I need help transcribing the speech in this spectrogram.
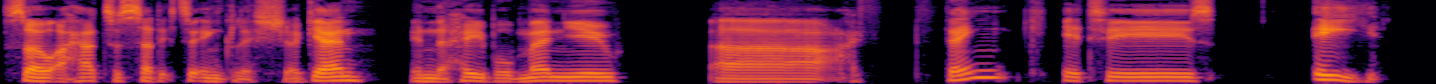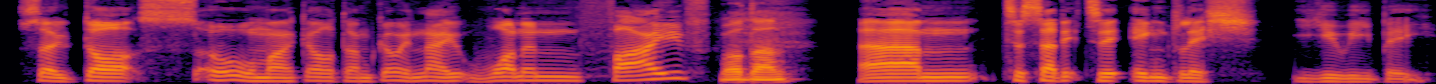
So I had to set it to English. Again, in the Hable menu, uh, I think it is E. So dots, oh my God, I'm going now, one and five Well done. um, to set it to English UEB.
